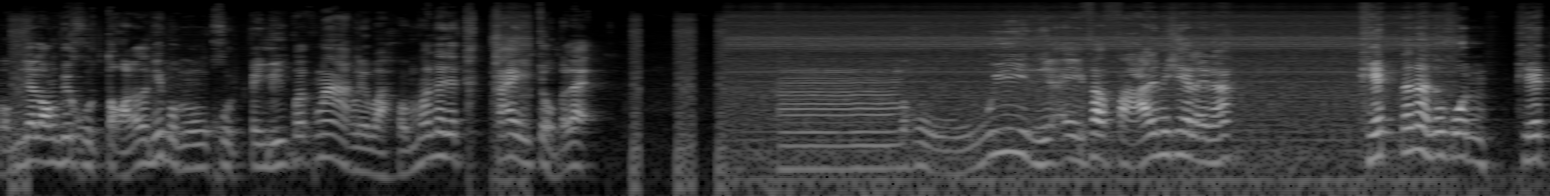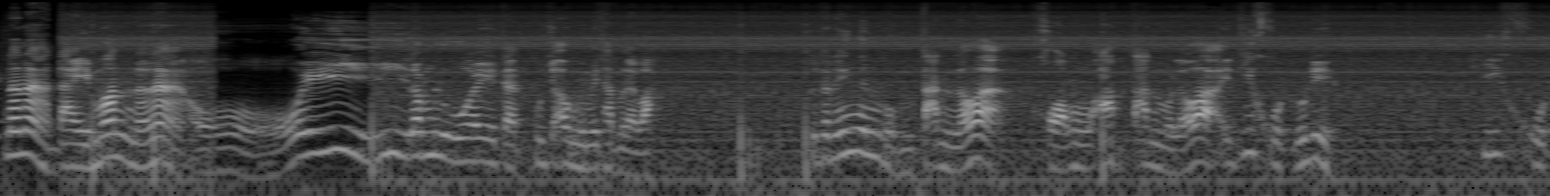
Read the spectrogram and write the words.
ผมจะลองไปขุดต่อแล้วตอนนี้ผมลงขุดไปลึกมากๆเลยว่ะ ผมว่าน่าจะใกล้จบแล้วแหละโอ้โหนี่ไอ้ฟ้าฟ้าๆนี่ไม่ใช่อะไรนะ เพชรนั่นน่ะทุกคน เพชรนั่นน่ะไดมอนด์นั่นน่ะ โอ้โหร่ำรวย แต่กูจะเอาเงินไปทำอะไรวะ คือตอนนี้เงินผมตันแล้วอะของผมอัพตันหมดแล้วอะไอ้ที่ขุดดูดิ ที่ขุด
